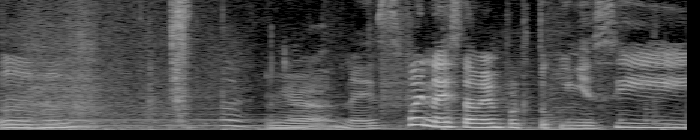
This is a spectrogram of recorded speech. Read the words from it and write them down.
uhum. Foi Yeah. nice. Foi nice também porque tu conheci,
